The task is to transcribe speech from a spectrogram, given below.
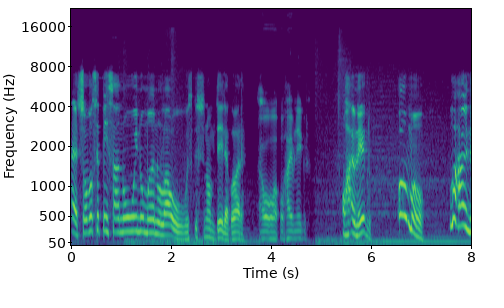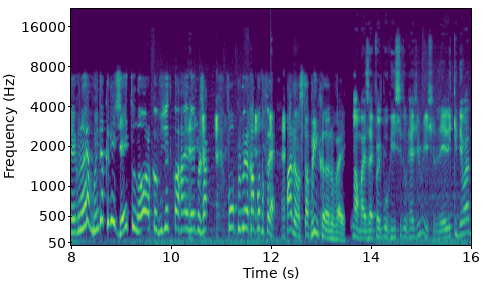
É, só você pensar no Inumano lá, o. Esqueci o nome dele agora. Ah, o, o Raio Negro. O Raio Negro? Ô, mano, o Raio Negro não é ruim daquele jeito, não. A hora que eu vi o jeito que o Raio Negro já foi o primeiro capô, eu falei, ah não, você tá brincando, velho. Não, mas aí foi burrice do Red Richard. Ele que deu a,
